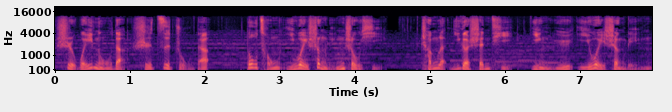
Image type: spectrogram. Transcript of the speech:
是为奴的，是自主的，都从一位圣灵受洗。成了一个身体，隐于一位圣灵。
